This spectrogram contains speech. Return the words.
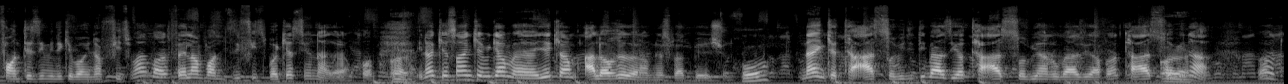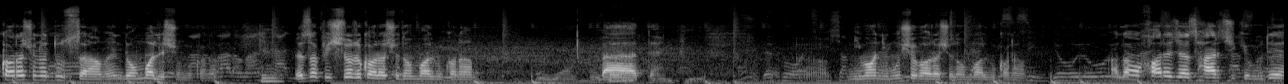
فانتزی میده که با اینا feat من فعلا فانتزی feat با کسی ندارم خب. آه. اینا کسان که میگم یکم علاقه دارم نسبت بهشون. خب. نه اینکه تعصبی دیدی بعضیا تعصبی رو بعضی افراد؟ تعصبی آره. نه. کاراشون رو دوست دارم این دنبالشون می‌کنم. رضا پیشرو رو کاراشو دنبال می‌کنم. بعد نیما نیموش رو کاراشو دنبال می‌کنم. حالا خارج از هر چی که بوده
